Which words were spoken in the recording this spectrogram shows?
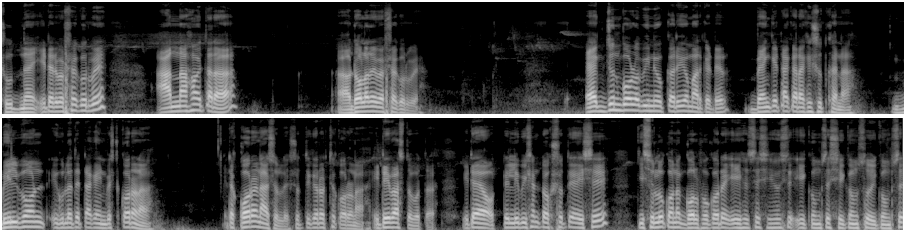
সুদ নেয়, এটার ব্যবসা করবে। আর না হয় তারা ডলারের ব্যবসা করবে। একজন বড় বিনিয়োগকারীও মার্কেটের, ব্যাংকে টাকা রাখে, সুদ খায় না। বিল, বন্ড এগুলোতে টাকা ইনভেস্ট করে না। এটা করে না আসলে, সত্যিকার অর্থে করে না, এটাই বাস্তবতা। এটা টেলিভিশন টকশোতে এসে কিছু লোক অনেক গল্প করে, এই হয়েছে সে হয়েছে এই কমছে সেই কমছে, ওই কমছে,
